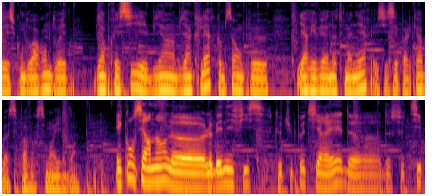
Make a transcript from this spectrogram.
et ce qu'on doit rendre doit être bien précis et bien, bien clair, comme ça on peut y arriver à notre manière, et si c'est pas le cas, bah, c'est pas forcément évident. Et concernant le, bénéfice que tu peux tirer de, de ce type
